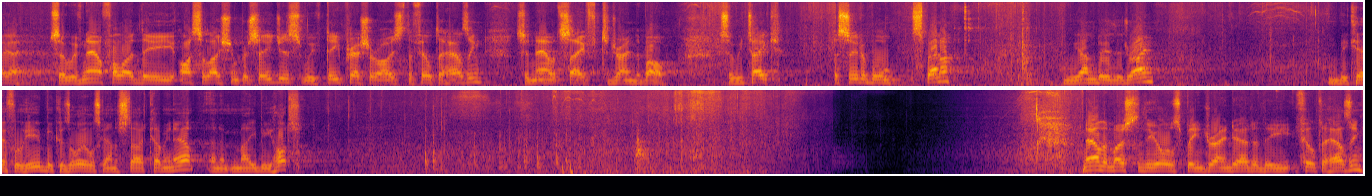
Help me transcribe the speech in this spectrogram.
Okay, so we've now followed the isolation procedures. We've depressurised the filter housing, so now it's safe to drain the bowl. So we take a suitable spanner, we undo the drain. And be careful here because oil is going to start coming out and it may be hot. Now that most of the oil's been drained out of the filter housing,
